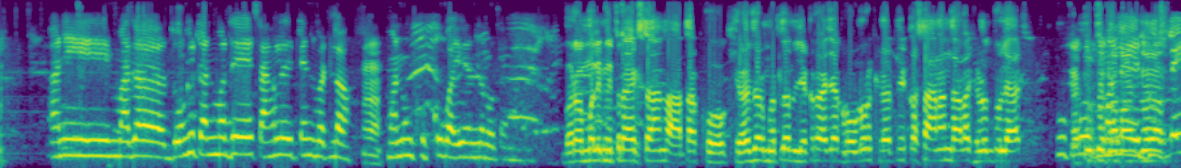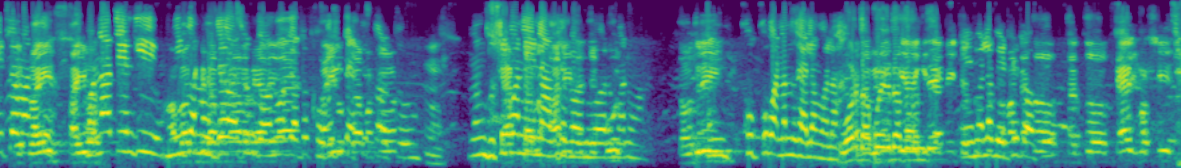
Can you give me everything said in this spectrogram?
आणि माझा दोन्ही टर्नमध्ये चांगलं डिफेन्स भेटला. हा. म्हणून खूप खूप अभिनंदन होत. बरं मला मित्र एक सांग. आता खो खेळ जर म्हटलं लेकराच्या ग्राउंडवर खेळत नाही कसा आनंद आला खेळून तुला आज? खूप खूप म्हणजे क्रमांक, दुसऱ्या इथं एक प्राईज, साई मनात येईल की मी आपला पण उद्या असून क्रीडा ग्राउंडवर जातो साई थोडीच प्रॅक्टिस क्रमांक. करतो मग दुसरे पण येईल आमच्या ग्राउंडवर म्हणून? चौधरी. आणि खूप खूप आनंद झाला मला. वर दाखव एकदा करून दे. मला भेटले ट्रॉफी बक्षीस.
